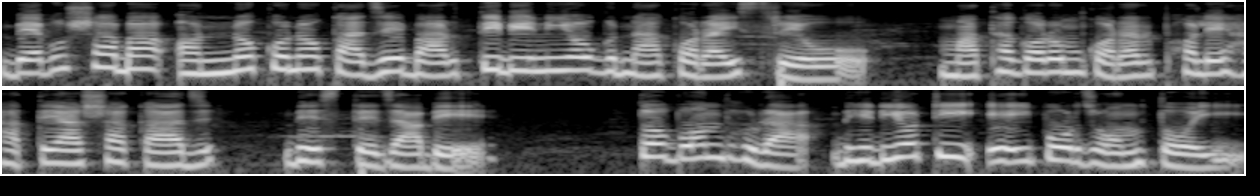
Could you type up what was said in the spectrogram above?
ব্যবসা বা অন্য কোনো কাজে বাড়তি বিনিয়োগ না করাই শ্রেয়। মাথা গরম করার ফলে হাতে আসা কাজ ভেস্তে যাবে। তো বন্ধুরা, ভিডিওটি এই পর্যন্তই।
